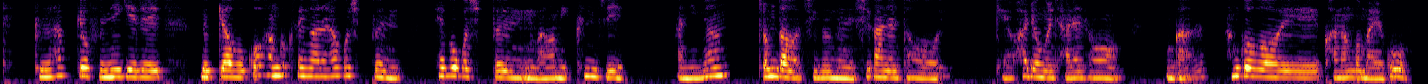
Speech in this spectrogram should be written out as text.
같아. 그 학교 분위기를 느껴보고 한국 생활을 하고 싶은 해보고 싶은 마음이 큰지 아니면 좀 더 지금은 시간을 더 이렇게 활용을 잘해서 뭔가 한국어에 관한 거 말고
